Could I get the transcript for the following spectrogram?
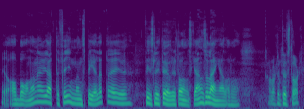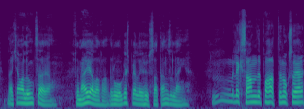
Ja, banan är ju jättefin men spelet är ju, finns lite övrigt att önska än så länge i alla fall. Har det varit en tuff start? Det kan man lugnt säga. För mig i alla fall. Roger spelar ju hyfsat än så länge. Mm, Leksand på hatten också här.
